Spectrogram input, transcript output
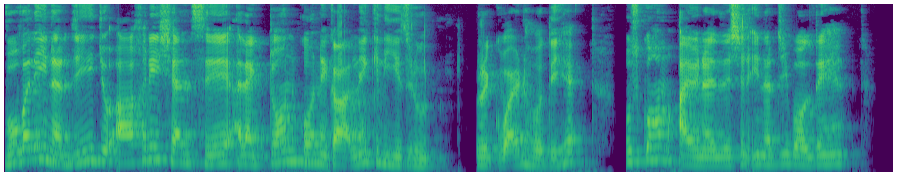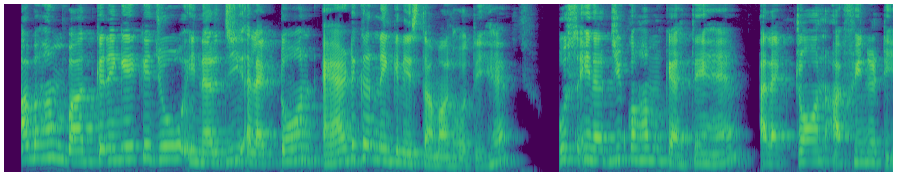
वो वाली एनर्जी जो आखिरी शेल से इलेक्ट्रॉन को निकालने के लिए ज़रूर रिक्वायर्ड होती है, उसको हम आयोनाइजेशन एनर्जी बोलते हैं। अब हम बात करेंगे कि जो एनर्जी इलेक्ट्रॉन ऐड करने के लिए इस्तेमाल होती है, उस एनर्जी को हम कहते हैं इलेक्ट्रॉन अफिनिटी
